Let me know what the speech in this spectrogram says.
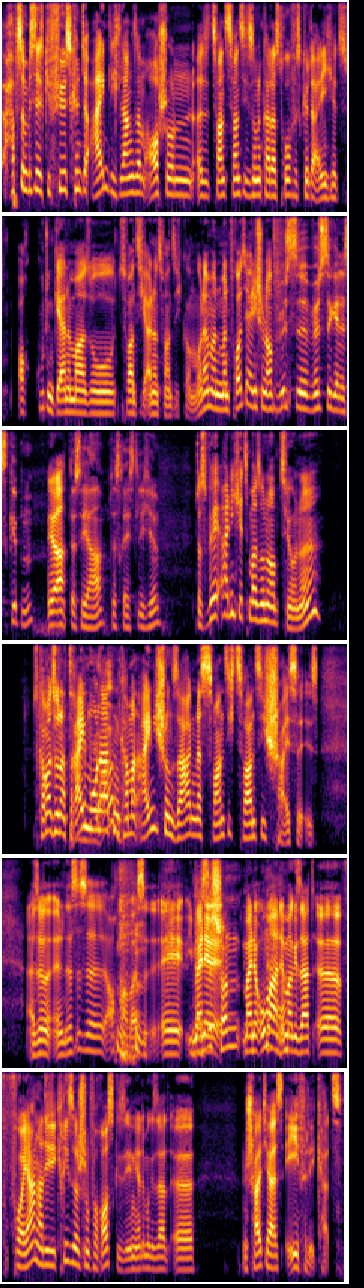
hab so ein bisschen das Gefühl, es könnte eigentlich langsam auch schon, also 2020 ist so eine Katastrophe, es könnte eigentlich jetzt auch gut und gerne mal so 2021 kommen, oder? Man, man freut sich eigentlich schon auf. Würdest du, würdest du gerne skippen, Ja, das Jahr, das restliche? das wäre eigentlich jetzt mal so eine Option, ne? Das kann man so nach drei Monaten kann man eigentlich schon sagen, dass 2020 scheiße ist. Also äh, das ist äh, auch mal was. Äh, ich meine, schon- meine Oma hat ja. immer gesagt, äh, vor Jahren hat die die Krise schon vorausgesehen. Die hat immer gesagt, äh, ein Schaltjahr ist eh für die Katz.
